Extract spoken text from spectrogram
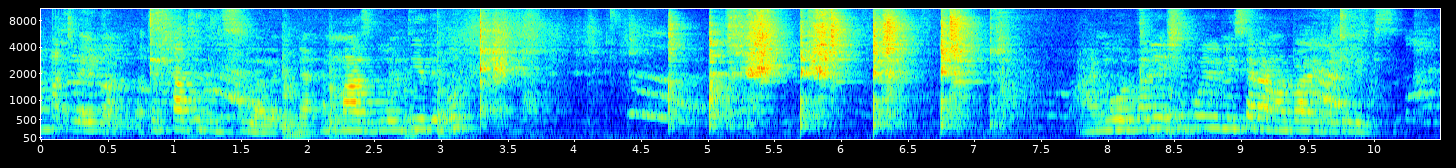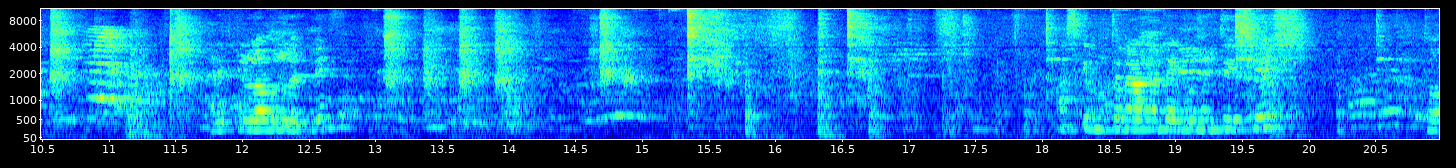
আমার চুলাই ভালো তাতে সাজে দিতে চুলা লাগে না। এখন মাছগুলো দিয়ে দেবো। আমি ওর বাড়ি এসে পড়ে নিছি আর আমার বাড়িতে চলে গেছি। আর একটু লবণ লাগবে? আজকের মতো রান্নাটা এই পর্যন্তই শেষ। তো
